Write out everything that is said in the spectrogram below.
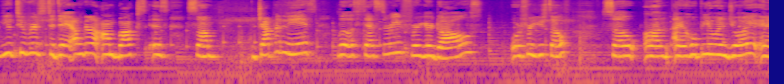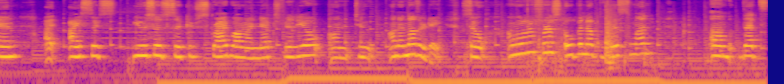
YouTubers, today I'm gonna unbox is some Japanese little accessory for your dolls or for yourself. So um, I hope you enjoy and I, I you should subscribe on my next video on to on another day. So I'm gonna first open up this one um, that's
